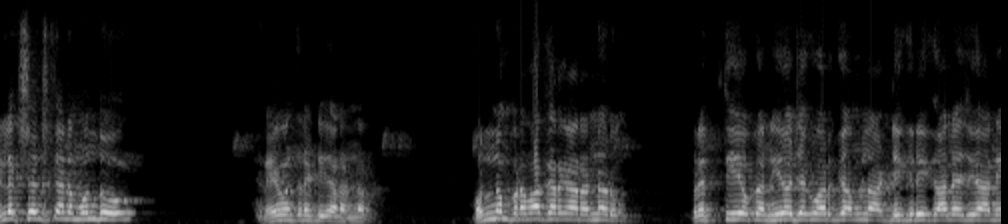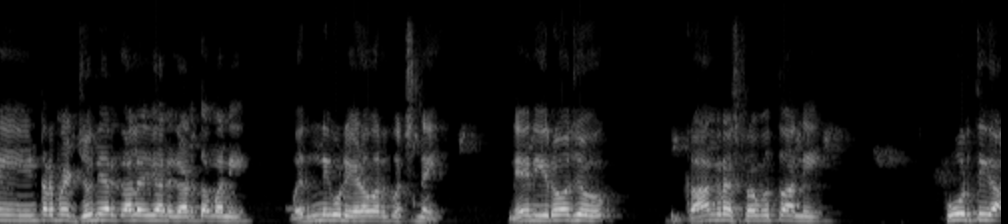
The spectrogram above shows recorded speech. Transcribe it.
ఎలక్షన్స్ కన్నా ముందు రేవంత్ రెడ్డి గారు అన్నారు. పొన్నం ప్రభాకర్ గారు అన్నారు ప్రతి ఒక్క నియోజకవర్గంలో డిగ్రీ కాలేజ్ కానీ ఇంటర్మీడియట్ జూనియర్ కాలేజ్ కానీ కడతామని ఇవన్నీ కూడా ఏడ వరకు వచ్చినాయి. నేను ఈరోజు కాంగ్రెస్ ప్రభుత్వాన్ని పూర్తిగా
